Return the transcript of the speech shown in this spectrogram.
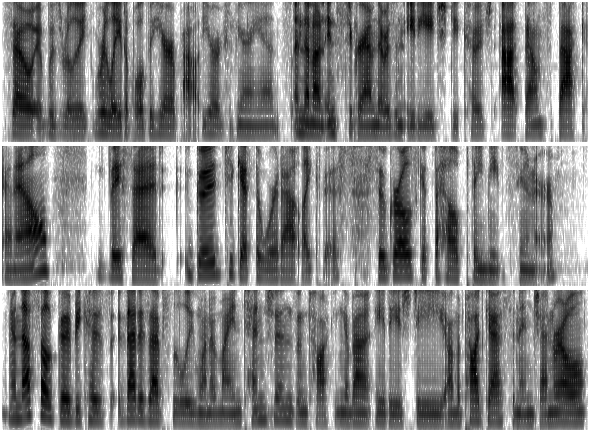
so it was really relatable to hear about your experience. And then on Instagram, there was an ADHD coach at Bounce Back NL. They said, good to get the word out like this so girls get the help they need sooner. And that felt good because that is absolutely one of my intentions in talking about ADHD on the podcast and in general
